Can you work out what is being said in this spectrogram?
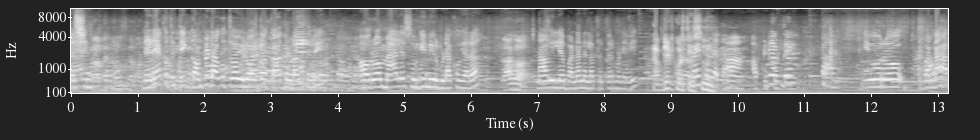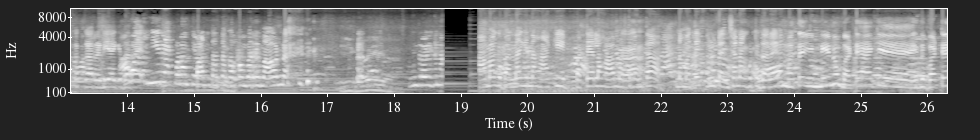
ಮೆಷಿನ್ ನಡೆಯಾಕತೈತಿ ಕಂಪ್ಲೀಟ್ ಆಗುತ್ತೋ ಇಲ್ಲೋ ಅಂತ ಕಾದ್ ನೋಡಾಕ್ತೇವಿ ಅವರು ಮೇಲೆ ಸುರ್ಗಿ ನೀರು ಬಿಡಾಕ್ ಹೋಗ್ಯಾರ. ನಾವಿಲ್ಲೇ ಬಣ್ಣನೆಲ್ಲ ಪ್ರಿಪೇರ್ ಮಾಡೇವಿ. ಅಪ್ಡೇಟ್ ಕೊಡ್ತೀವಿ ಹಾ ಅಪ್ಡೇಟ್ ಕೊಡ್ತೇವಿ. ಇವರು ಬಣ್ಣ ಹಾಕಕ್ಕ ರೆಡಿ ಆಗಿದ್ದಾರೆ. ಕರ್ಕೊಂಡ್ ಅಂತ ಕರ್ಕೊಂಬರ್ರಿ ಮಾವನ್ನ ಆಮಾಗ ಬಣ್ಣ ಗಿನ್ನ ಹಾಕಿ ಬಟ್ಟೆ ಎಲ್ಲ ಹಾಳು ಮಾಡ್ತಾರಂತ ನಮ್ಮ ಅತ್ತೆ ಫುಲ್ ಟೆನ್ಷನ್ ಆಗ್ಬಿಟ್ಟಿದ್ದಾರೆ. ಮತ್ತೆ ಇನ್ನೇನು ಬಟ್ಟೆ ಹಾಕಿ ಇದು ಬಟ್ಟೆ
